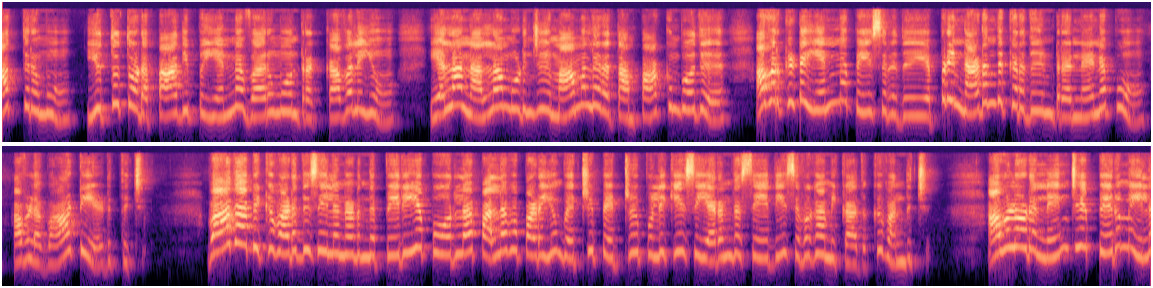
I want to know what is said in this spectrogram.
ஆத்திரமும் யுத்தத்தோட பாதிப்பு என்ன வருமோன்ற கவலையும் எல்லாம் நல்லா முடிஞ்சு மாமல்லரை தான் பார்க்கும்போது அவர்கிட்ட என்ன பேசுறது எப்படி நடந்துக்கிறதுன்ற நினைப்பும் அவளை வாட்டி எடுத்துச்சு. வாதாபிக்கு வடதிசையில நடந்த பெரிய போர்ல பல்லவ படையும் வெற்றி பெற்று புலிகேசி இறந்த செய்தி சிவகாமி காதுக்கு வந்துச்சு. அவளோட நெஞ்சே பெருமையில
